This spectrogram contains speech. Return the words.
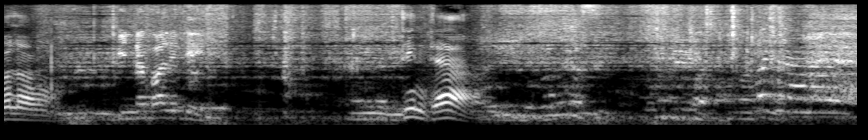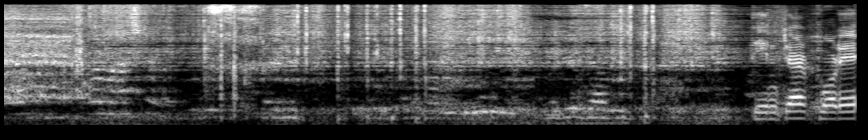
বলো। তিনটা কোয়ালিটি তিনটা। তিনটার পরে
